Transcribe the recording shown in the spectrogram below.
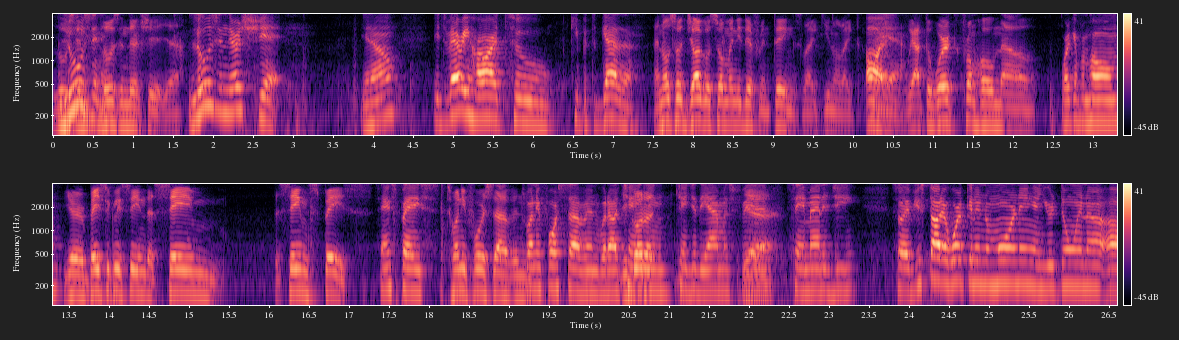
Losing, losing losing their shit, yeah. losing their shit. You know, it's very hard to keep it together. And also juggle so many different things. Like, you know, like Oh, alright, yeah. we have to work from home now. Working from home, You're basically seeing the same the same space same space, 24/7. twenty four seven, without You go to- changing changing the atmosphere. Yeah. Same energy. So if you started working in the morning and you're doing a, a,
